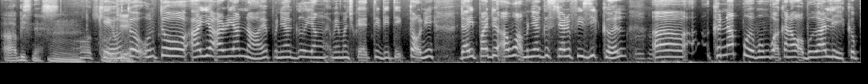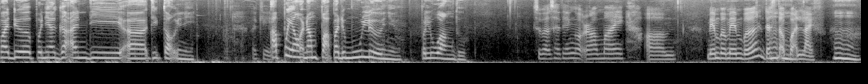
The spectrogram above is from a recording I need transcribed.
uh, business. Hmm. Okey, Okey. untuk untuk Ayah Ariana ya peniaga yang memang cukup aktif di TikTok ni daripada awak meniaga secara fizikal Mhm. uh, kenapa membuatkan awak beralih kepada perniagaan di uh, TikTok ini? Okay. Apa yang awak nampak pada mulanya peluang tu? Sebab saya tengok ramai um, member-member dah start buat live. Hmm.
